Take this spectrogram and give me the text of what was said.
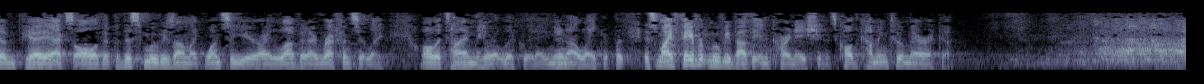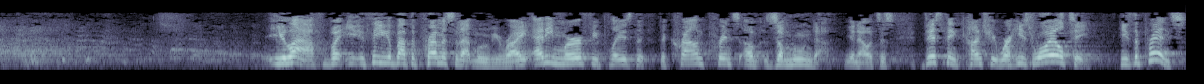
WPIX, all of it. But this movie is on like once a year. I love it. I reference it like all the time here at Liquid. I may not like it, but it's my favorite movie about the incarnation. It's called Coming to America. You laugh, but you think about the premise of that movie, right? Eddie Murphy plays the, the crown prince of Zamunda. You know, it's this distant country where he's royalty. He's the prince.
